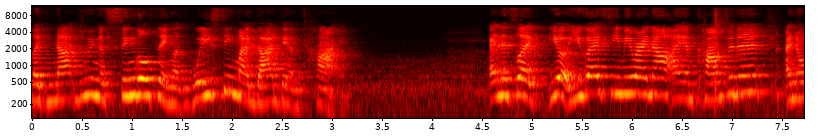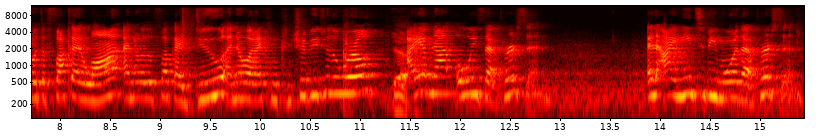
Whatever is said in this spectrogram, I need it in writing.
like not doing a single thing, like wasting my goddamn time. And it's like, yo, you guys see me right now. I am confident. I know what the fuck I want. I know what the fuck I do. I know what I can contribute to the world. Yeah. I am not always that person. And I need to be more that person.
